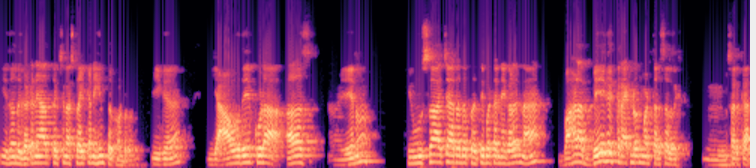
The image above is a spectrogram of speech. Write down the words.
ಇದೊಂದು ಘಟನೆ ಆದ ತಕ್ಷಣ ಸ್ಟ್ರೈಕ್ ಅನ್ನು ಹಿಂದೆ ತಗೊಂಡ್ರು ಈಗ ಯಾವುದೇ ಕೂಡ ಅ ಏನು ಹಿಂಸಾಚಾರದ ಪ್ರತಿಭಟನೆಗಳನ್ನ ಬಹಳ ಬೇಗ ಕ್ರ್ಯಾಕ್ ಡೌನ್ ಮಾಡ್ತಾರೆ ಸರ್ ಸರ್ಕಾರ.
